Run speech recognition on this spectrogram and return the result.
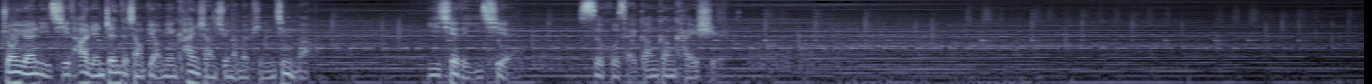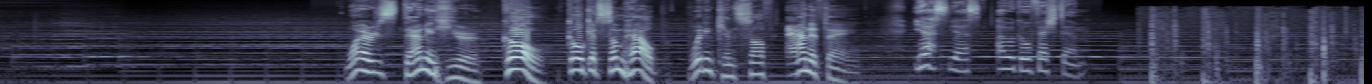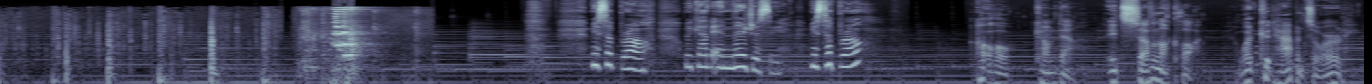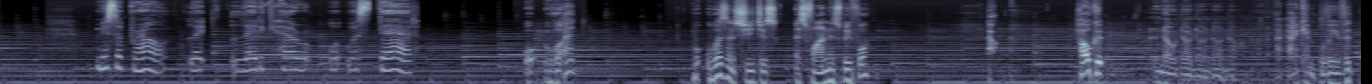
庄园里其他人真的像表面看上去那么平静吗？一切的一切，似乎才刚刚开始。Why are you standing here? Go! Go get some help! Waiting can't solve anything. Yes, yes, I will go fetch them. Mr. Brown, we got an emergency. Mr. Brown? Oh, calm down. It's 7 o'clock. What could happen so early? Mr. Brown, La- Lady Carol w- was dead. Wh- what? W- wasn't she just as fine as before? How, how could. No, no, no, no, no. I-, I can't believe it.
